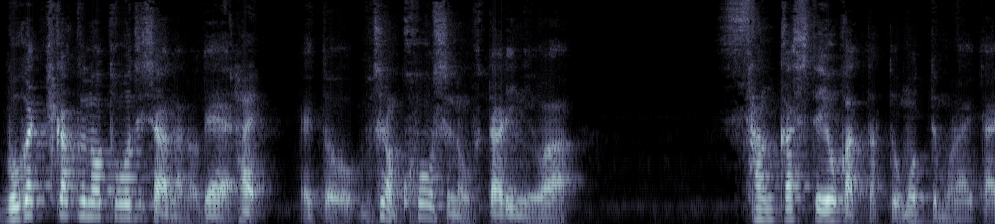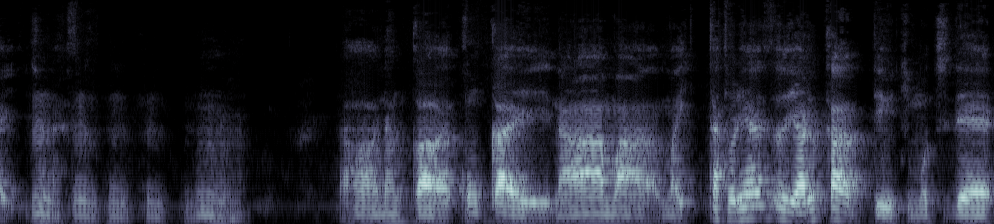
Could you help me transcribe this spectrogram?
僕が企画の当事者なので、はい。えっと、もちろん講師の二人には、参加してよかったって思ってもらいたいじゃないですか。うんうんうんうんうん。ああ、なんか、今回な、まあ、まあ、一回とりあえずやるかっていう気持ちで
